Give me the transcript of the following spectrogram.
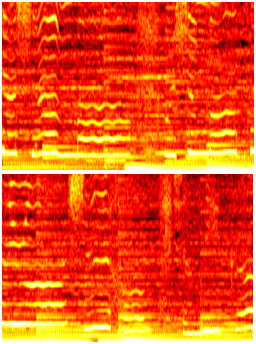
下什么？为什么脆弱时候想你更？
